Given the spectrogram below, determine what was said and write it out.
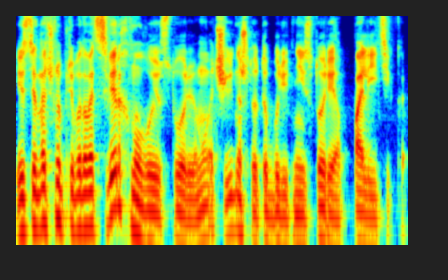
Если я начну преподавать сверхновую историю, ну, очевидно, что это будет не история, а политика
